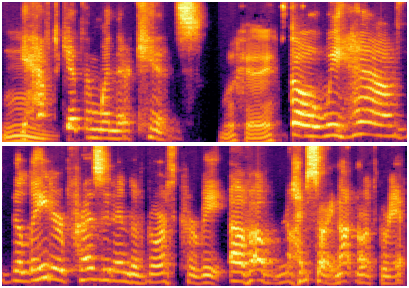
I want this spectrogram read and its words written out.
You have Mm. to get them when they're kids. Okay. So we have the later president of North Korea, of, of I'm sorry, not North Korea,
